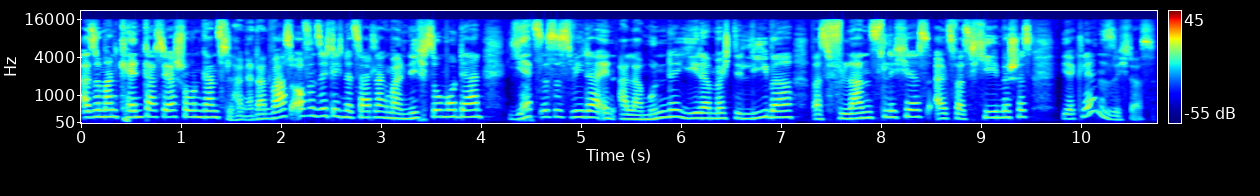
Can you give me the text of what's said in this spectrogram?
Also man kennt das ja schon ganz lange. Dann war es offensichtlich eine Zeit lang mal nicht so modern. Jetzt ist es wieder in aller Munde. Jeder möchte lieber was Pflanzliches als was Chemisches. Wie erklären Sie sich das?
